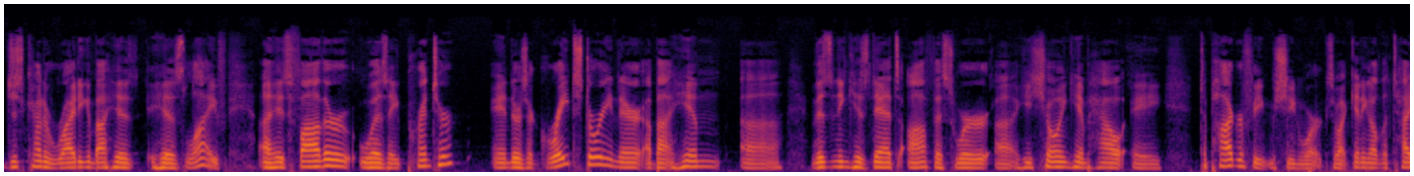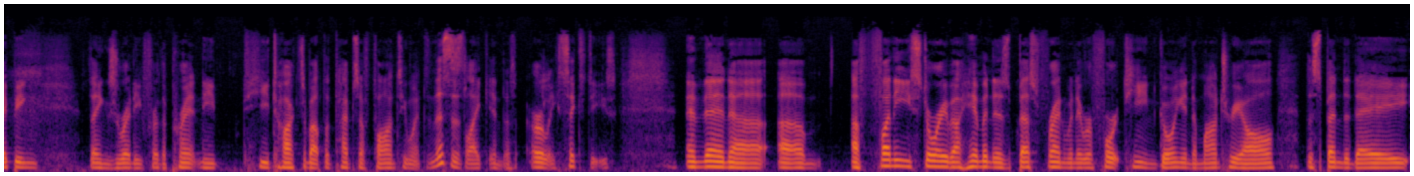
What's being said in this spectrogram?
just kind of writing about his his life. Uh, his father was a printer, and there's a great story in there about him uh, visiting his dad's office, where uh, he's showing him how a typography machine works, about getting all the typing things ready for the print, and he he talks about the types of fonts he went. And this is like in the early '60s, and then uh, um, a funny story about him and his best friend when they were 14 going into Montreal to spend a day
